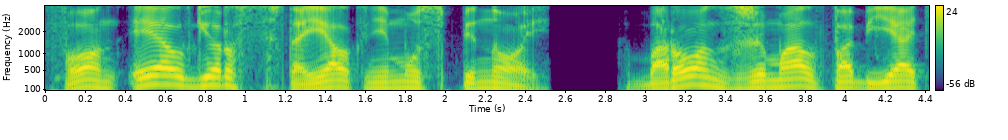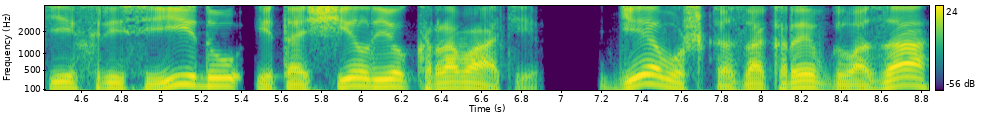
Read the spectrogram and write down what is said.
Фон Элгерс стоял к нему спиной. Барон сжимал в объятии Хрисеиду и тащил ее к кровати. Девушка, закрыв глаза,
